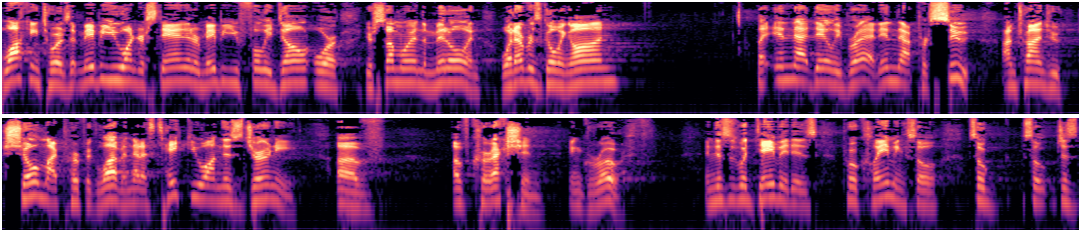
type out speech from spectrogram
walking towards that maybe you understand it or maybe you fully don't or you're somewhere in the middle and whatever's going on. But in that daily bread, in that pursuit, I'm trying to show my perfect love and that has take you on this journey of, of correction and growth. And this is what David is proclaiming so, so, so just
